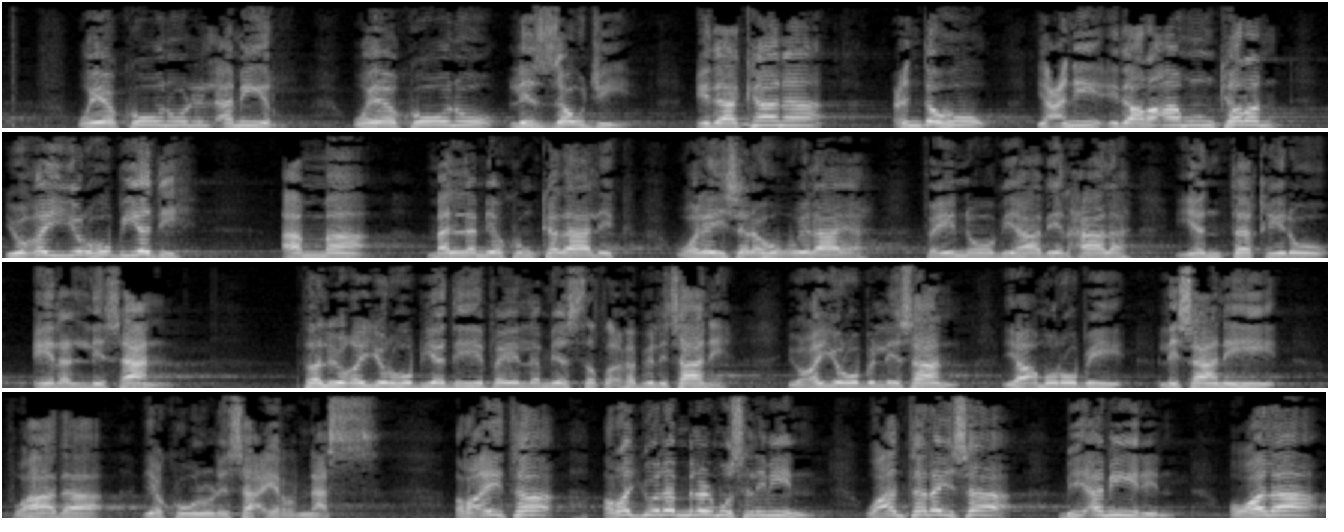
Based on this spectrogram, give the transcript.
ويكون للأمير ويكون للزوج إذا كان عنده يعني إذا رأى منكرا يغيره بيده. أما من لم يكن كذلك وليس له ولاية فإنه في هذه الحالة ينتقل إلى اللسان. فليغيره بيده فإن لم يستطع فبلسانه. يغيره باللسان يأمر بلسانه. وهذا يكون لسائر الناس. رأيت رجلا من المسلمين وأنت ليس بأمير ولا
